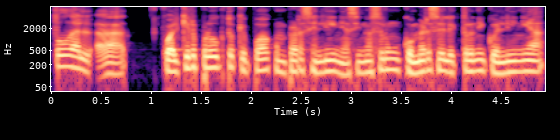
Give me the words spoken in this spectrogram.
toda a cualquier producto que pueda comprarse en línea, sino hacer un comercio electrónico en línea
